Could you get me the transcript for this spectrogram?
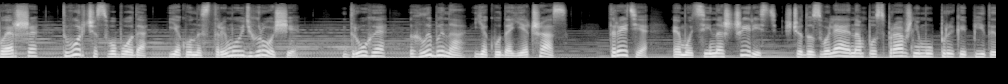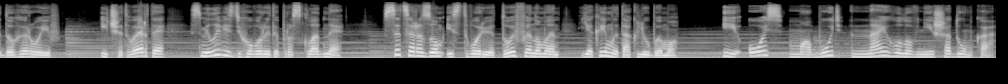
Перше творча свобода, яку не стримують гроші. Друге глибина, яку дає час. Третє емоційна щирість, що дозволяє нам по-справжньому прикипіти до героїв. І четверте сміливість говорити про складне. Все це разом і створює той феномен, який ми так любимо. І ось, мабуть, найголовніша думка.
